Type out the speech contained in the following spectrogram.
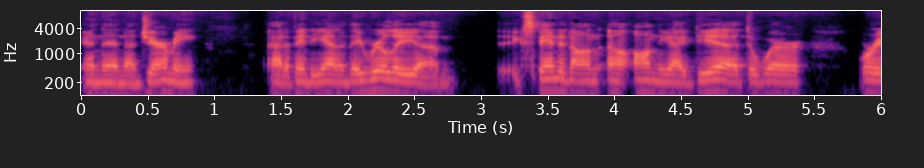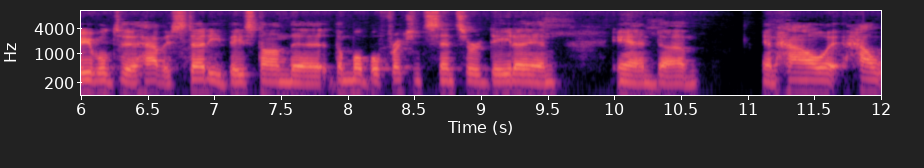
and then uh, Jeremy out of Indiana. They really um, expanded on uh, on the idea to where we're able to have a study based on the the mobile friction sensor data and and um, and how how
